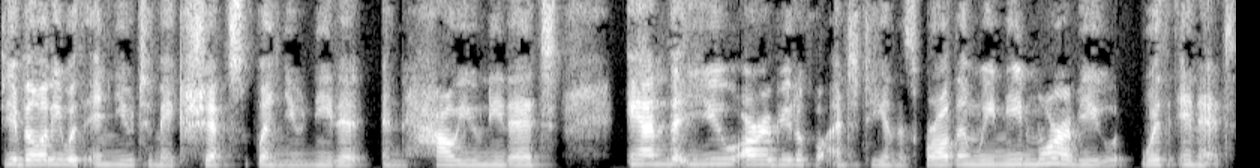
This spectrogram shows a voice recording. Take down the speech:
the ability within you to make shifts when you need it and how you need it, and that you are a beautiful entity in this world and we need more of you within it.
